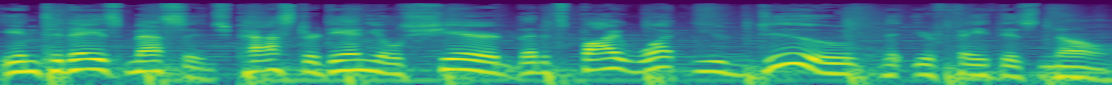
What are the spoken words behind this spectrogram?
In today's message, Pastor Daniel shared that it's by what you do that your faith is known.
